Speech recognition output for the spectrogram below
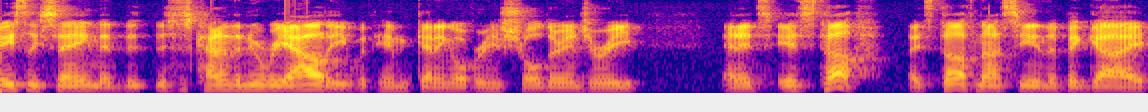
basically saying that th- this is kind of the new reality with him getting over his shoulder injury. And it's it's tough. It's tough not seeing the big guy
